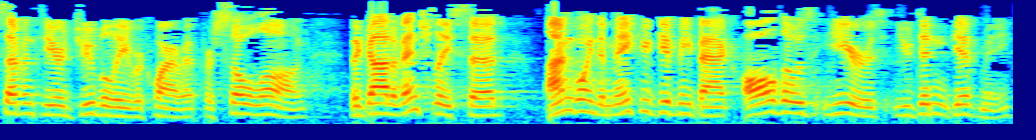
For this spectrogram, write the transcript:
seventh year Jubilee requirement for so long, that God eventually said, I'm going to make you give me back all those years you didn't give me,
